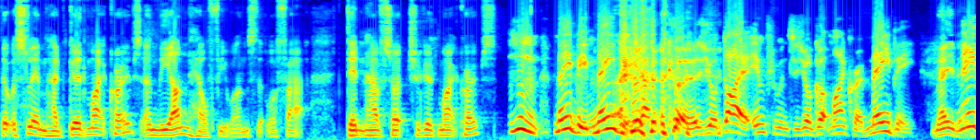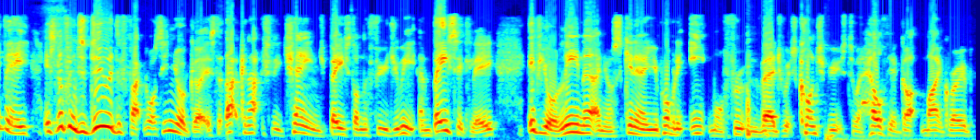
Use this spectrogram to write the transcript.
that were slim had good microbes, and the unhealthy ones that were fat didn't have such a good microbes. Maybe, maybe that's because your diet influences your gut microbe. Maybe, Maybe. maybe it's nothing to do with the fact what's in your gut. It's that that can actually change based on the food you eat. And basically, if you're leaner and you're skinnier, you probably eat more fruit and veg, which contributes to a healthier gut microbe.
